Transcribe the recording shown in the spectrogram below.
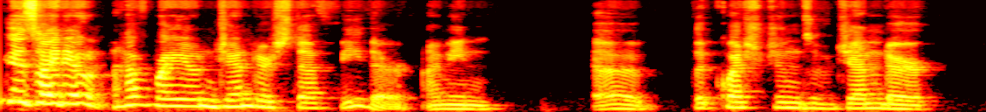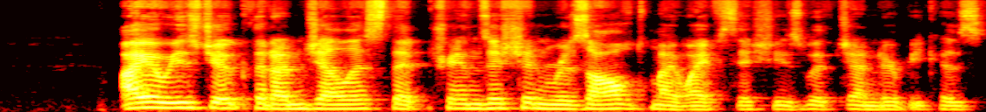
because i don't have my own gender stuff either i mean uh, the questions of gender I always joke that I'm jealous that transition resolved my wife's issues with gender because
